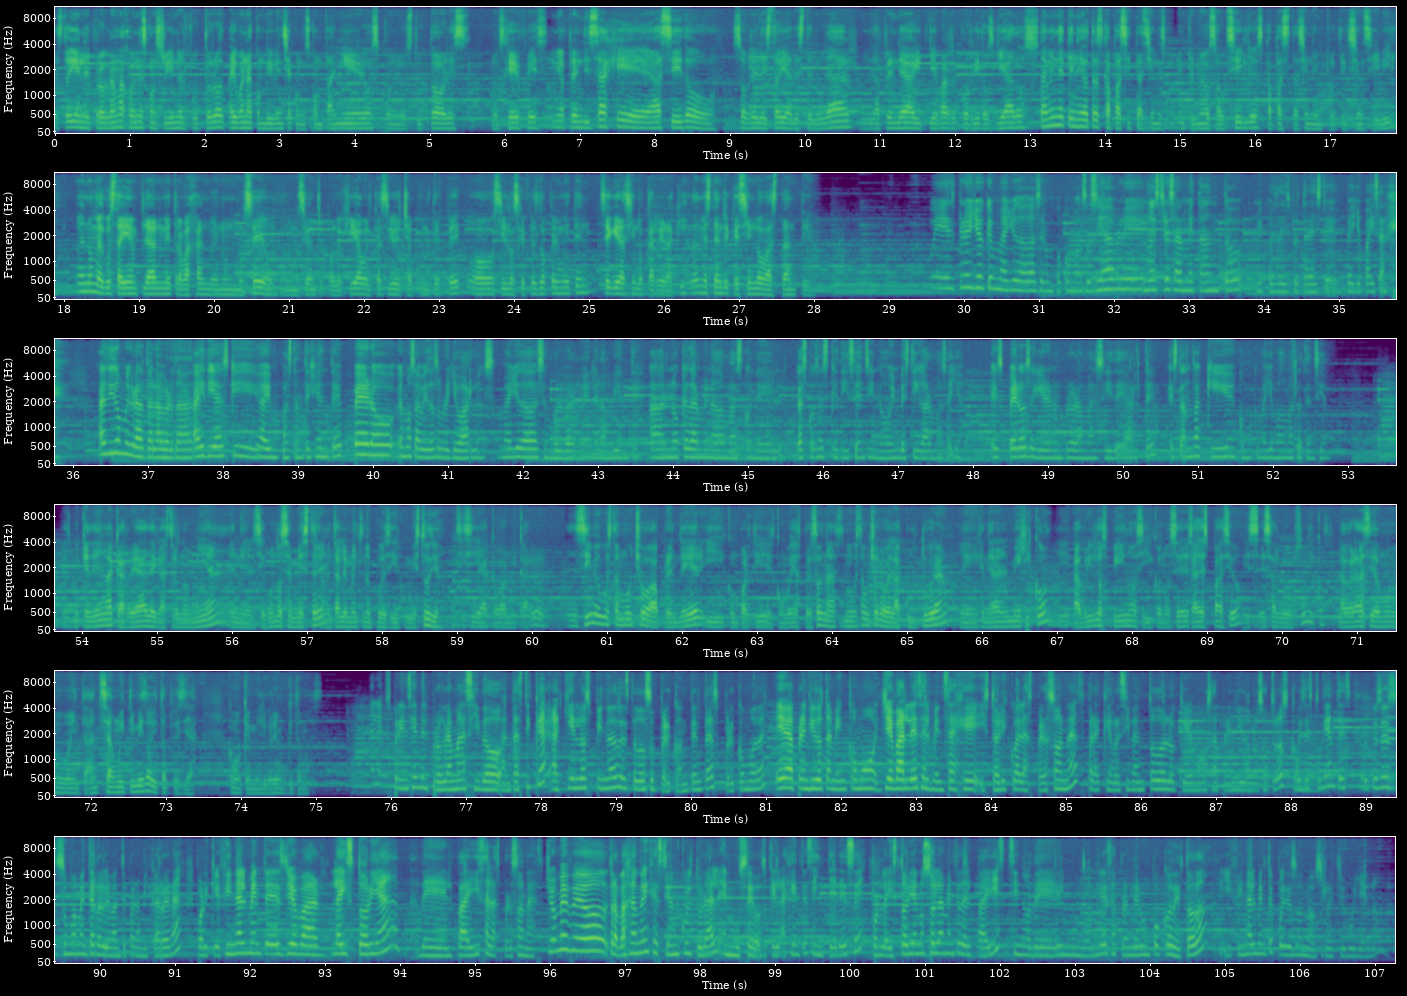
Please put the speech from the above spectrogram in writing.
Estoy en el programa Jóvenes Construyendo el Futuro. Hay buena convivencia con los compañeros, con los tutores, los jefes. Mi aprendizaje ha sido sobre la historia de este lugar, aprendí a llevar recorridos guiados. También he tenido otras capacitaciones en primeros auxilios, capacitación en protección civil. Bueno, me gustaría emplearme trabajando en un museo, como el Museo de Antropología o el Castillo de Chapultepec, o si los jefes lo permiten, seguir haciendo carrera aquí. La verdad me está enriqueciendo bastante. Pues creo yo que me ha ayudado a ser un poco más sociable, no estresarme tanto y pues a disfrutar este bello paisaje. Ha sido muy grata la verdad, hay días que hay bastante gente, pero hemos sabido sobrellevarlas. Me ha ayudado a desenvolverme en el ambiente, a no quedarme nada más con el, las cosas que dicen, sino investigar más allá. Espero seguir en un programa así de arte. Estando aquí como que me ha llamado más la atención. Pues me quedé en la carrera de gastronomía en el segundo semestre. Lamentablemente no pude seguir con mi estudio. Así sí acabar mi carrera. En sí me gusta mucho aprender y compartir con varias personas. Me gusta mucho lo de la cultura en general en México. Y abrir los pinos y conocer cada espacio es, es algo único. La verdad ha sido muy bonita. Antes era muy tímido, ahorita pues ya como que me libré un poquito más experiencia en el programa ha sido fantástica. Aquí en Los Pinos he estado súper contenta, súper cómoda. He aprendido también cómo llevarles el mensaje histórico a las personas para que reciban todo lo que hemos aprendido nosotros como estudiantes. Creo que eso es sumamente relevante para mi carrera porque finalmente es llevar la historia del país a las personas. Yo me veo trabajando en gestión cultural en museos, que la gente se interese por la historia no solamente del país, sino del mundo. Es aprender un poco de todo y finalmente pues eso nos retribuye, ¿no?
